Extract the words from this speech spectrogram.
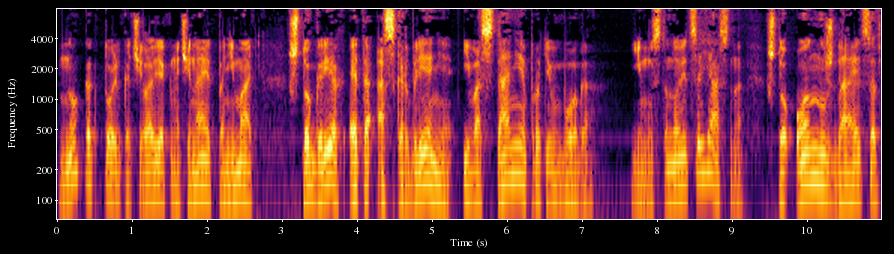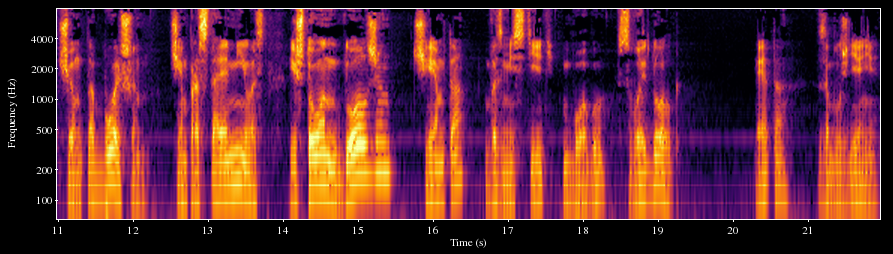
Но как только человек начинает понимать, что грех – это оскорбление и восстание против Бога, ему становится ясно, что он нуждается в чем-то большем, чем простая милость, и что он должен чем-то возместить Богу свой долг. Это заблуждение,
